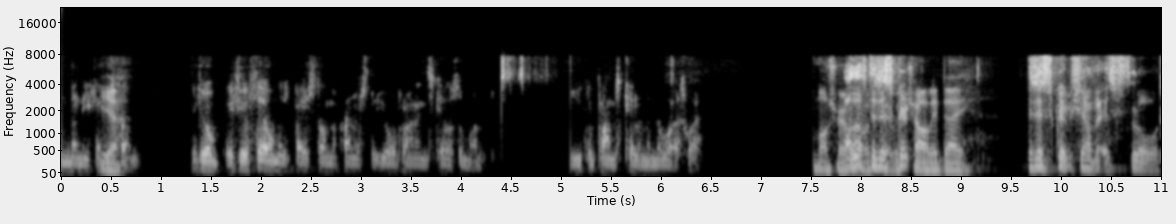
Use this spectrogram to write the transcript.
many things Yeah. come. If your if your film is based on the premise that you're planning to kill someone, you could plan to kill them in the worst way. I'm not sure. I love the description. with Charlie Day. The description of it is flawed.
